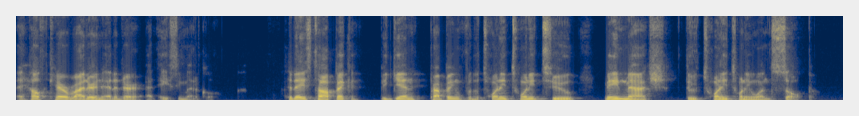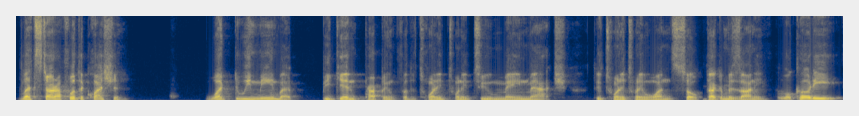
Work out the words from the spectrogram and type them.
a healthcare writer and editor at AC Medical. Today's topic begin prepping for the 2022 main match through 2021 SOAP. Let's start off with a question What do we mean by begin prepping for the 2022 main match to 2021. So, Dr. Mizani. Well, Cody,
